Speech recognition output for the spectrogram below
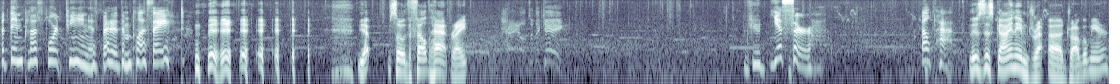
But then plus 14 is better than plus 8. Yep. So the felt hat, right? Hail to the king! You, yes, sir. Felt hat. there's this guy named Dra- uh, Dragomir.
